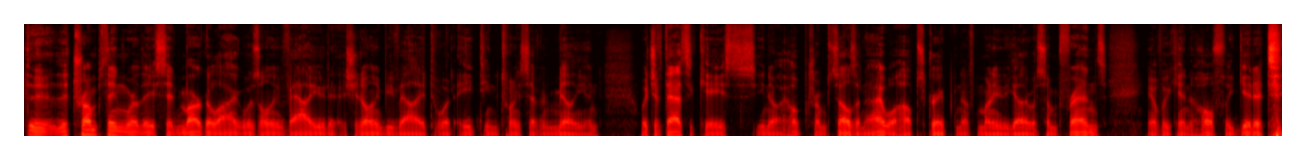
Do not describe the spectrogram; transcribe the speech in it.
the the Trump thing where they said Mar-a-Lago was only valued should only be valued to what 18 to 27 million, which if that's the case, you know, I hope Trump sells and I will help scrape enough money together with some friends if we can hopefully get it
